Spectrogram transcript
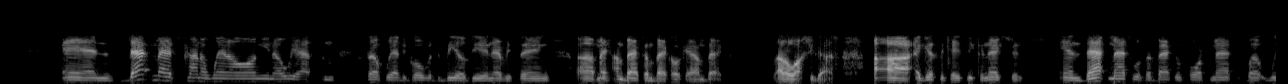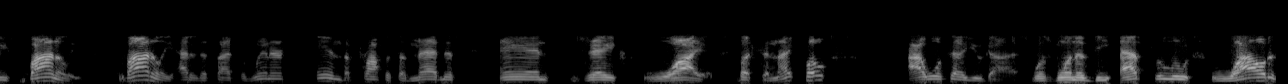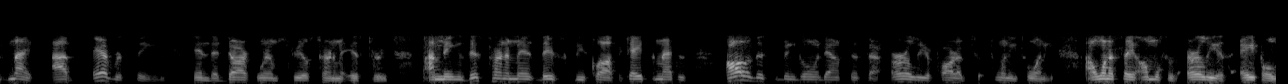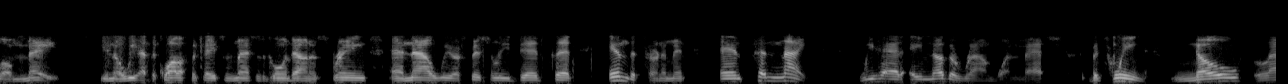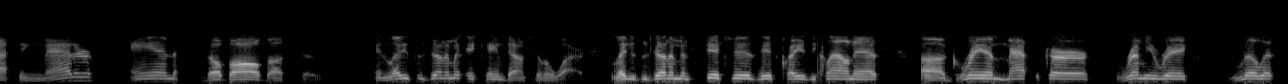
And that match kind of went on. You know, we had some stuff we had to go with the BLD and everything. Uh, man, I'm back. I'm back. Okay, I'm back. I don't lost you guys. Uh, against the KC Connection. And that match was a back and forth match, but we finally, finally had a decisive winner in the Prophets of Madness and Jake Wyatt. But tonight, folks, I will tell you guys, was one of the absolute wildest nights I've ever seen in the Dark Realms Trios tournament history. I mean, this tournament, this these qualification matches, all of this has been going down since the earlier part of 2020. I want to say almost as early as April or May. You know, we had the qualifications matches going down in spring, and now we are officially dead set in the tournament. And tonight, we had another round one match between No Laughing Matter and the Ball Busters. And ladies and gentlemen, it came down to the wire. Ladies and gentlemen, Stitches, his crazy clown ass, uh, Grim Massacre, Remy Ricks, Lilith,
